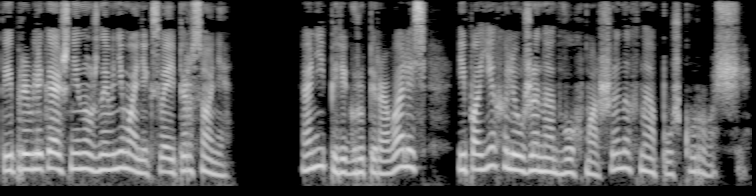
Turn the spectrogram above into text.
Ты привлекаешь ненужное внимание к своей персоне». Они перегруппировались и поехали уже на двух машинах на опушку рощи.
